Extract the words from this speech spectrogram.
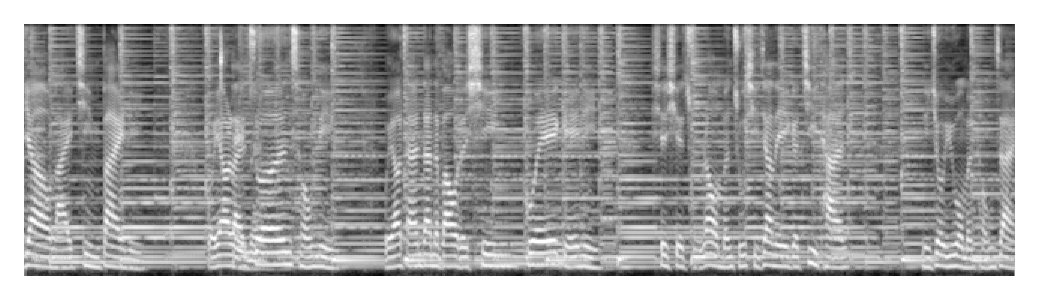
要来敬拜你，我要来遵从你，我要单单的把我的心归给你。谢谢主，让我们筑起这样的一个祭坛，你就与我们同在，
